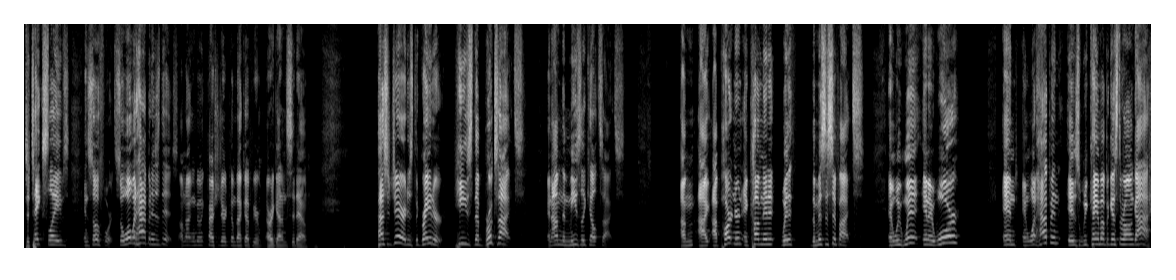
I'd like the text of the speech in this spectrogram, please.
to take slaves, and so forth. So, what would happen is this I'm not going to make Pastor Jared come back up here. I already got him to sit down. Pastor Jared is the greater, he's the Brooksites and I'm the measly Keltites. I'm, I, I partnered and covenanted with the Mississippites, and we went in a war. And, and what happened is we came up against the wrong guy,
